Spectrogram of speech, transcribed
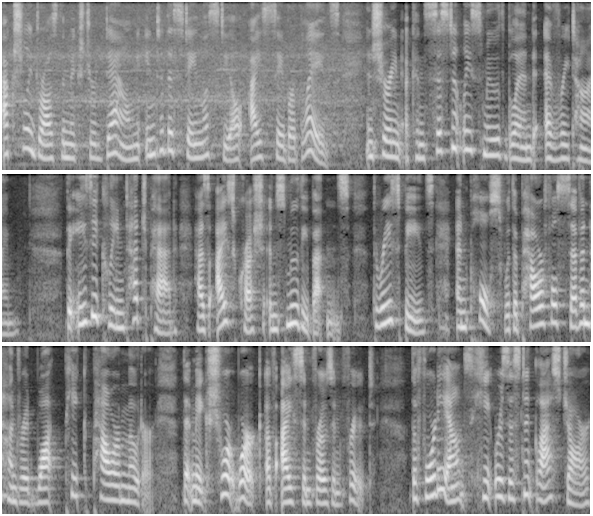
actually draws the mixture down into the stainless steel Ice Saber blades, ensuring a consistently smooth blend every time. The Easy Clean touchpad has ice crush and smoothie buttons, three speeds, and pulse with a powerful 700 watt peak power motor that makes short work of ice and frozen fruit. The 40 ounce heat resistant glass jar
